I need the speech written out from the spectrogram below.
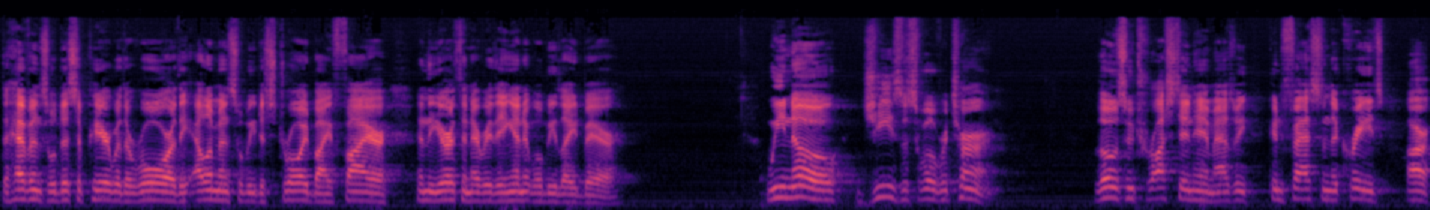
The heavens will disappear with a roar, the elements will be destroyed by fire, and the earth and everything in it will be laid bare. We know Jesus will return. Those who trust in him, as we confess in the creeds, are,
